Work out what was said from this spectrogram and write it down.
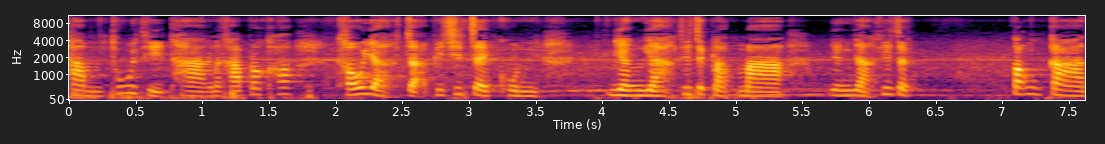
ทำทุกวิถีทางนะคะ เพราะเขาเขาอยากจะพิชิตใจคุณยังอยากที่จะกลับมา ยังอยากที่จะ ต้องการ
